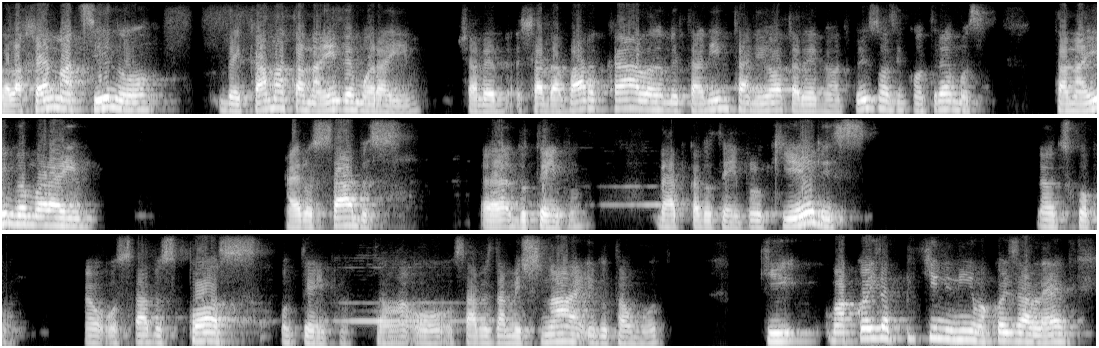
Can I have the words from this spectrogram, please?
ולכן מצינו בכמה תנאים ומוראים, שהדבר קל מתנים תניות הרבה מאוד. Por isso nós encontramos Tanaim e Moraim, eram os sábios uh, do templo, da época do templo, que eles, não, desculpa, os sábios pós o templo, então os sábios da Mishnah e do Talmud, que uma coisa pequenininha, uma coisa leve,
